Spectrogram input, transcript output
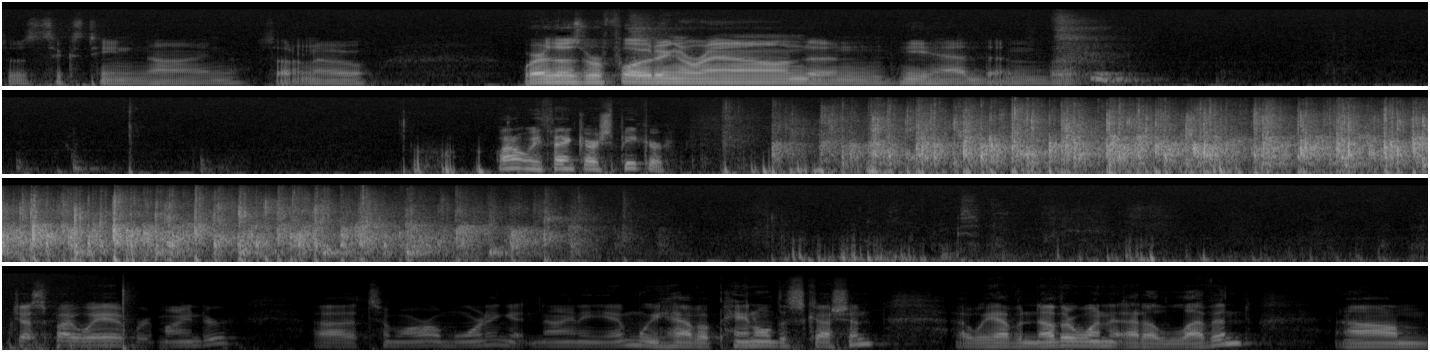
So it was 1609. So I don't know where those were floating around, and he had them. But Why don't we thank our speaker? Just by way of reminder, uh, tomorrow morning at 9 a.m. we have a panel discussion. Uh, we have another one at 11, um,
